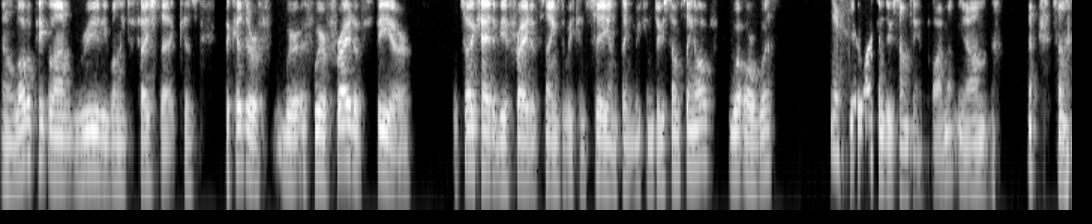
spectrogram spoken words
And a lot of people aren't really willing to face that because because we're if we're afraid of fear it's okay to be afraid of things that we can see and think we can do something of or with yes yeah i can do something in climate you know i'm some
